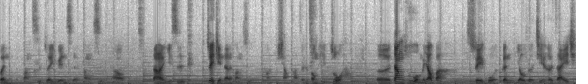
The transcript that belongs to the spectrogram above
笨的方式、最原始的方式，然后当然也是最简单的方式，然后想把这个东西做好。呃，当初我们要把水果跟优格结合在一起，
